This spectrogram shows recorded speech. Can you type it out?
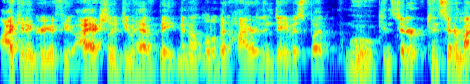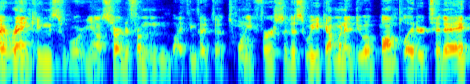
I can agree with you. I actually do have Bateman a little bit higher than Davis, but Ooh. consider consider my rankings. Were, you know, started from I think like the twenty first of this week. I'm going to do a bump later today,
